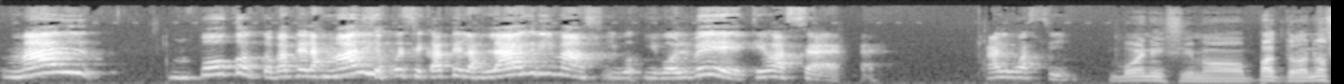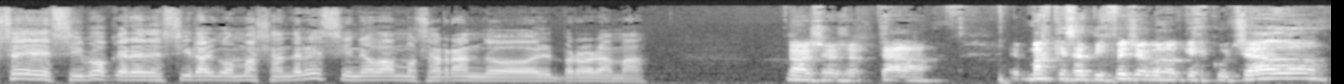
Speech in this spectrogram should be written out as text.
mal, un poco, las mal y después secate las lágrimas y, y volvé. ¿Qué va a hacer? Algo así. Buenísimo, Pato. No sé si vos querés decir algo más, Andrés, si no vamos cerrando el programa. No, yo, yo estaba más que satisfecho con lo que he escuchado.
